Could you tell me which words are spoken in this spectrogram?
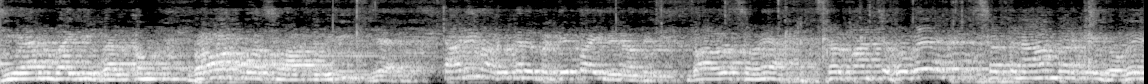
ਜੀ ਆਇਆਂ ਨੂੰ ਬਾਈ ਜੀ ਵੈਲਕਮ ਬਹੁਤ ਬਹੁਤ ਸਵਾਗਤ ਜੀ ਜੈ ਤਾੜੀ ਮਾਰੋ ਮੇਰੇ ਵੱਡੇ ਭਾਈ ਦੇ ਨਾਲ ਦੀ ਬਹੁਤ ਸੋਹਣਿਆ ਸਰਪੰਚ ਹੋਵੇ ਸਤਨਾਮ ਵਰਗਾ ਹੀ ਹੋਵੇ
